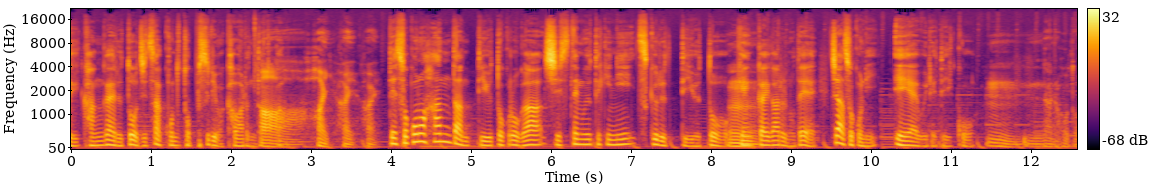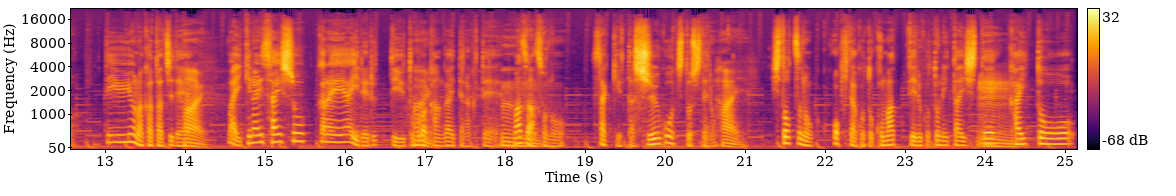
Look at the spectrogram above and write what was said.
て考えると実はこのトップ3は変わるんだとか。はいはいはい。でそこの判断っていうところがシステム的に作るっていうとうん。限界があるので、じゃあそこに AI を入れていこう。うんなるほど、っていうような形で、はい。まあ、いきなり最初から AI 入れるっていうところは考えてなくて、うん。まずはそのさっき言った集合値としてのはい。一つの起きたこと困っていることに対してうん。回答を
